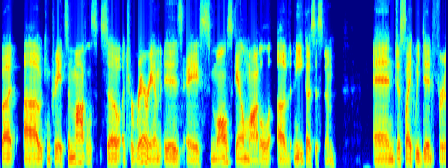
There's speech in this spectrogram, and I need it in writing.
but uh, we can create some models. So a terrarium is a small scale model of an ecosystem. And just like we did for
